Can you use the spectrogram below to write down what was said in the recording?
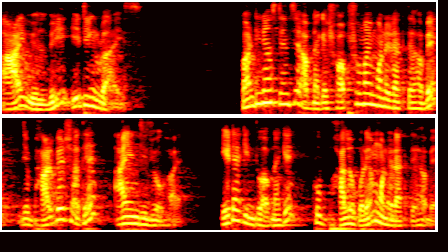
I will be eating rice continuous টেন্সে আপনাকে সব সময় মনে রাখতে হবে যে ভার্বের সাথে আইএনজি যোগ হয়। এটা কিন্তু আপনাকে খুব ভালো করে মনে রাখতে হবে।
